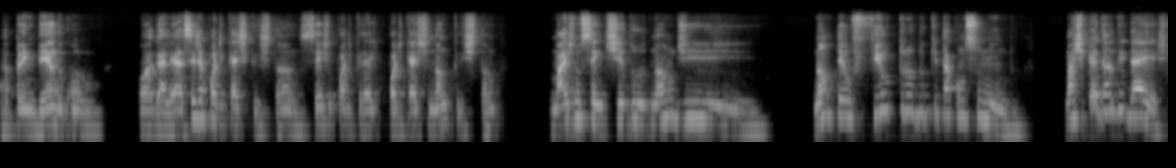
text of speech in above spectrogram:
aprendendo com, com a galera, seja podcast cristão, seja podcast, podcast não cristão, mas no sentido não de não ter o filtro do que está consumindo, mas pegando ideias.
